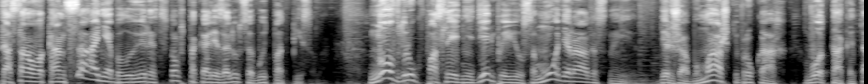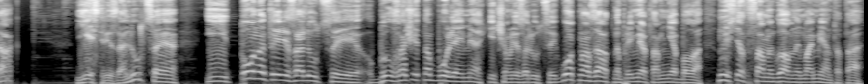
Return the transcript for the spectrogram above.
до самого конца не было уверенности в том, что такая резолюция будет подписана. Но вдруг в последний день появился Моди радостный, держа бумажки в руках. Вот так и так. Есть резолюция, и тон этой резолюции был значительно более мягкий, чем резолюции год назад. Например, там не было... Ну, естественно, самый главный момент это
